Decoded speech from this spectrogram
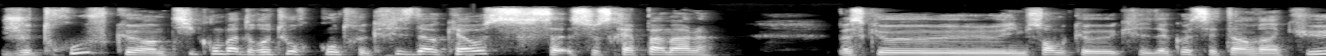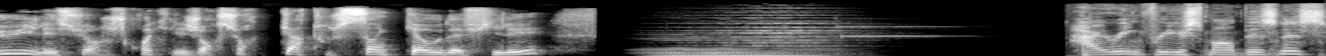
je trouve qu'un petit combat de retour contre Chris Daukaus, ce serait pas mal. Parce que il me semble que Chris Daukaus est invaincu, il est sur, je crois qu'il est genre sur 4 ou 5 KO d'affilée. Hiring for your small business?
